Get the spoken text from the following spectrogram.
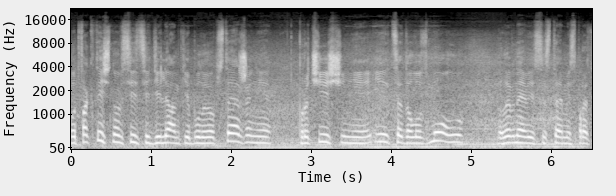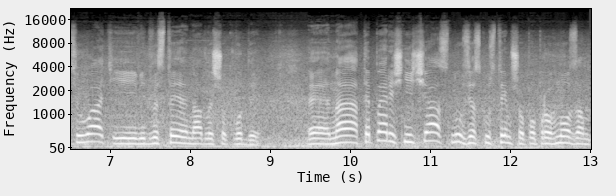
От фактично всі ці ділянки були обстежені, прочищені, і це дало змогу ливневій системі спрацювати і відвести надлишок води. Е, На теперішній час, ну, в зв'язку з тим, що по прогнозам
